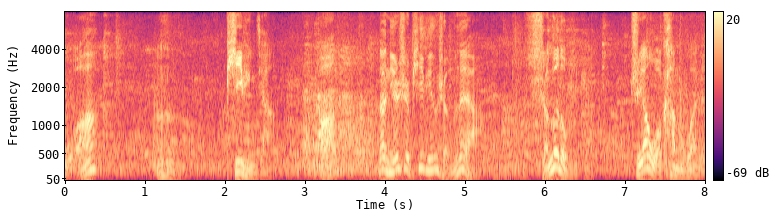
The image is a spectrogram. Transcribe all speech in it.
我，嗯，批评家，啊，那您是批评什么的呀？什么都批评，只要我看不惯的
